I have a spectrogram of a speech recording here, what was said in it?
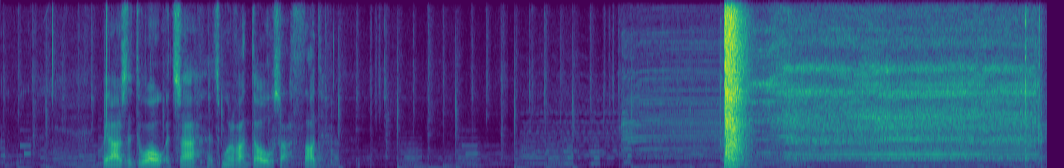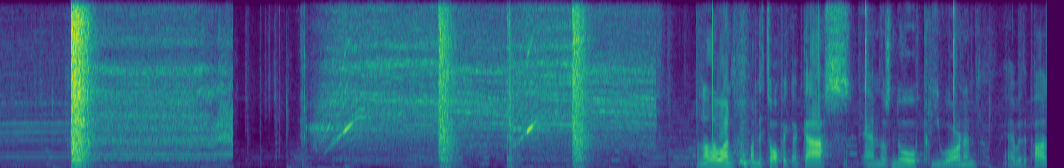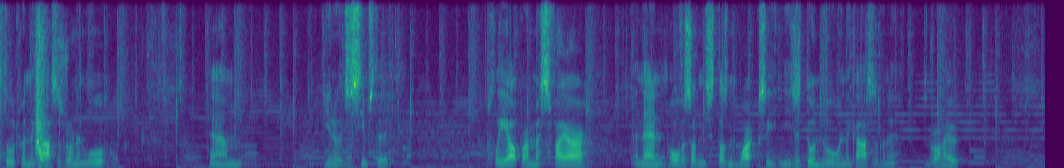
Whereas the DeWalt, it's a, it's more of a dull sort of thud. Another one, on the topic of gas, um, there's no pre-warning uh, with the Paslode when the gas is running low. Um, you know, it just seems to play up or misfire and then all of a sudden it just doesn't work. So you just don't know when the gas is going to run out.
